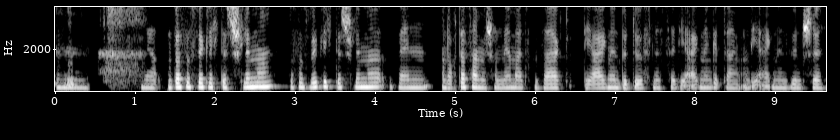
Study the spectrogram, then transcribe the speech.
Mhm. Ja, und das ist wirklich das Schlimme. Das ist wirklich das Schlimme, wenn und auch das haben wir schon mehrmals gesagt, die eigenen Bedürfnisse, die eigenen Gedanken, die eigenen Wünsche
